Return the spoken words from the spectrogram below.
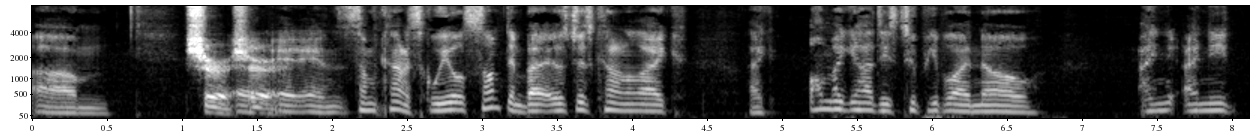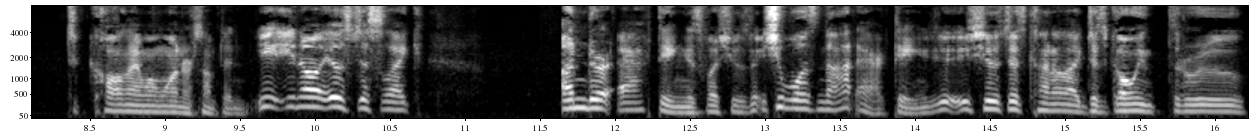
um Sure, and, sure. and, and some kind of squeal something but it was just kind of like like oh my god these two people I know I I need to call 911 or something. You, you know, it was just like underacting is what she was doing. She was not acting. She was just kind of like just going through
